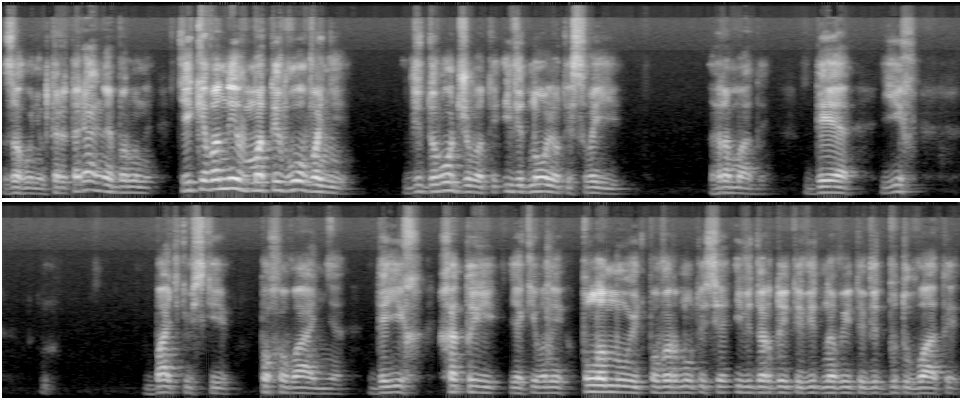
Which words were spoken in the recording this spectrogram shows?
загонів територіальної оборони, тільки вони вмотивовані відроджувати і відновлювати свої громади, де їх батьківські поховання, де їх хати, які вони планують повернутися і відродити, відновити, відбудувати.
